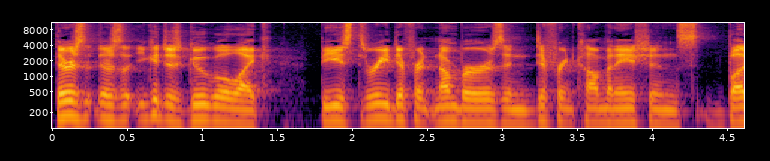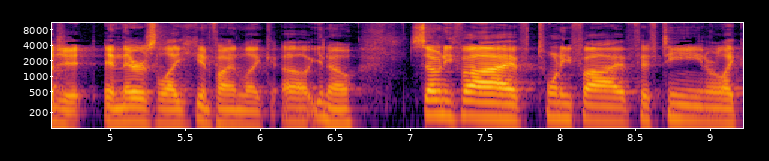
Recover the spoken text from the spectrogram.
there's, there's, you could just Google like these three different numbers and different combinations budget. And there's like, you can find like, oh, you know, 75, 25, 15, or like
